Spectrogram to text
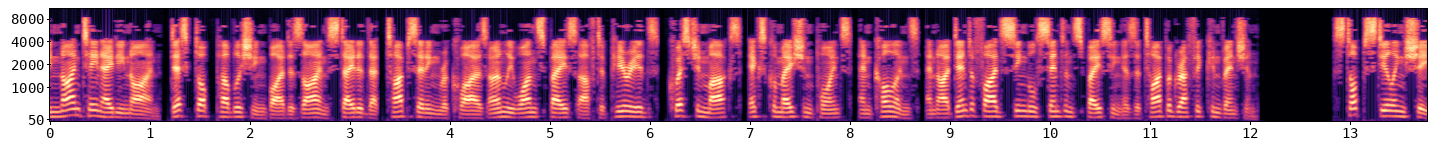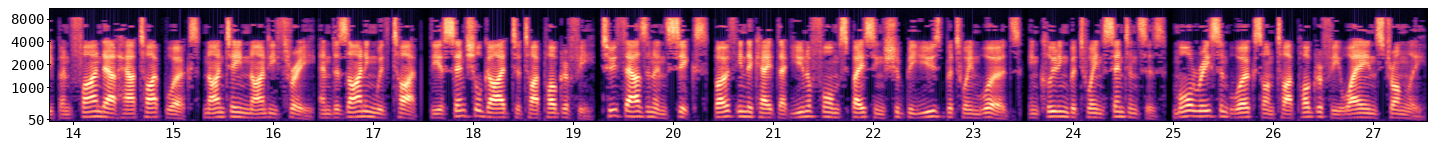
In 1989, Desktop Publishing by Design stated that typesetting requires only one space after periods, question marks, exclamation points, and colons, and identified single-sentence spacing as a typographic convention. Stop Stealing Sheep and Find Out How Type Works 1993 and Designing with Type, The Essential Guide to Typography 2006 both indicate that uniform spacing should be used between words, including between sentences. More recent works on typography weigh in strongly.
